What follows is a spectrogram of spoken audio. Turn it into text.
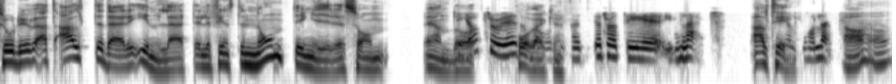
tror du att allt det där är inlärt eller finns det någonting i det som ändå jag, tror det påverkar? något- jag tror att det är inlärt. Allting? Helt och hållet. Ja. Ja,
